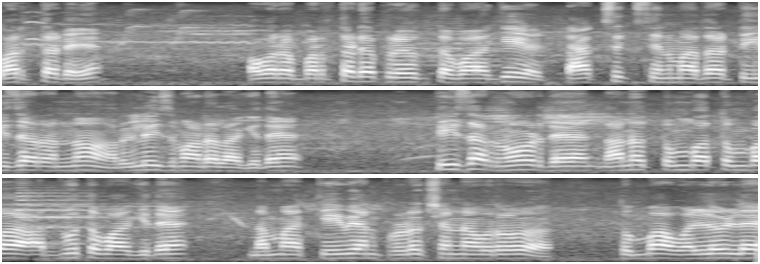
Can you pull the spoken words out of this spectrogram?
ಬರ್ತ್ಡೇ ಅವರ ಬರ್ತ್ಡೇ ಪ್ರಯುಕ್ತವಾಗಿ ಟಾಕ್ಸಿಕ್ ಸಿನಿಮಾದ ಟೀಸರನ್ನು ರಿಲೀಸ್ ಮಾಡಲಾಗಿದೆ. ಟೀಸರ್ ನೋಡಿದೆ, ನಾನು ತುಂಬ ತುಂಬ ಅದ್ಭುತವಾಗಿದೆ. ನಮ್ಮ ಕೆ ವಿ ಎನ್ ಪ್ರೊಡಕ್ಷನ್ ಅವರು ತುಂಬ ಒಳ್ಳೊಳ್ಳೆ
